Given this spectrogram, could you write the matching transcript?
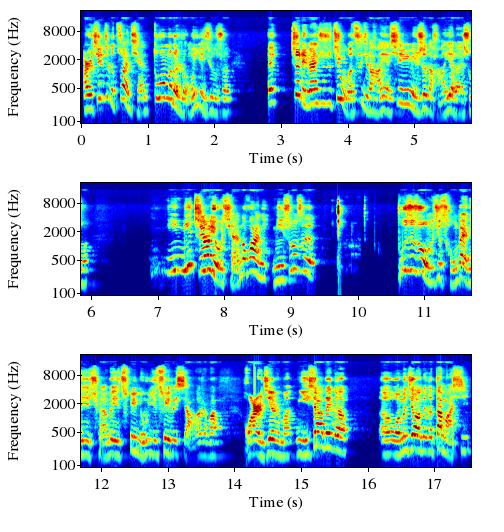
而且这个赚钱多么的容易，就是说，哎，这里边就是就我自己的行业，新宇女士的行业来说，你你只要有钱的话，你你说是，不是说我们去崇拜那些权威，吹牛逼吹的响了什么华尔街什么？你像那个，呃，我们叫那个淡马锡，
